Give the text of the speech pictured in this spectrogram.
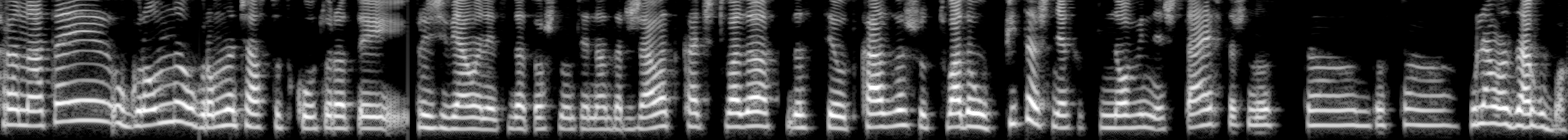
Храната е огромна, огромна част от културата и преживяването, да, точно от една държава, така че това да, да се отказваш от това да опиташ някакви нови неща е всъщност а, доста голяма загуба.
